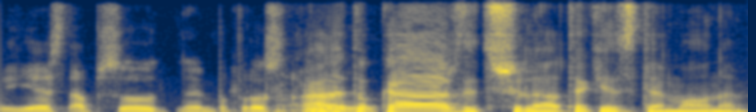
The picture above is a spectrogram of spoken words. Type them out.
jest absolutnym po prostu... Ale to każdy trzylatek jest demonem.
